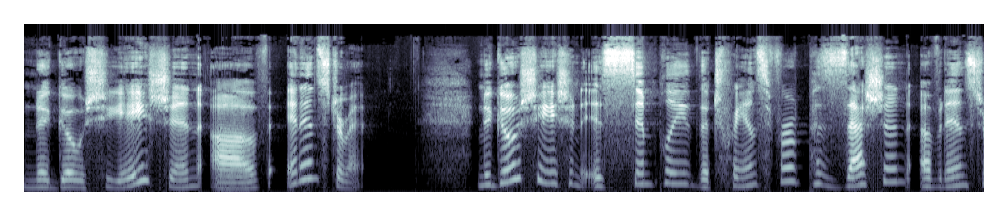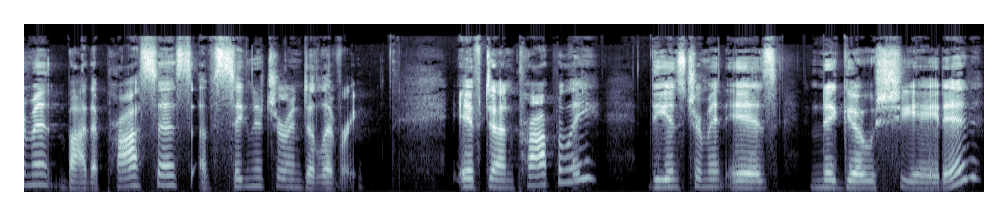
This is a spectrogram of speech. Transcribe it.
negotiation of an instrument. Negotiation is simply the transfer of possession of an instrument by the process of signature and delivery. If done properly, the instrument is negotiated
